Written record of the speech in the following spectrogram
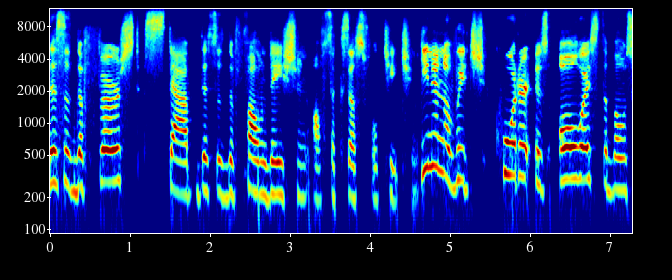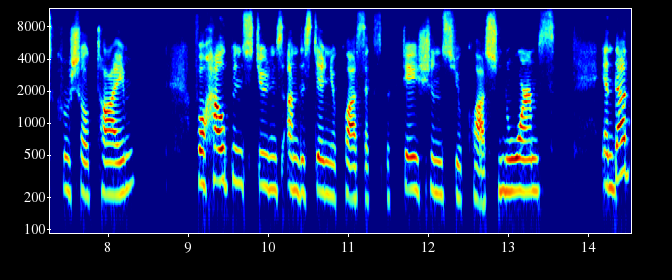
This is the first step. This is the foundation of successful teaching. Beginning of each quarter is always the most crucial time for helping students understand your class expectations, your class norms, and that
